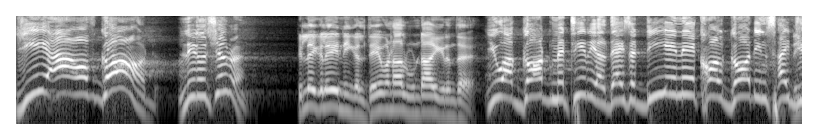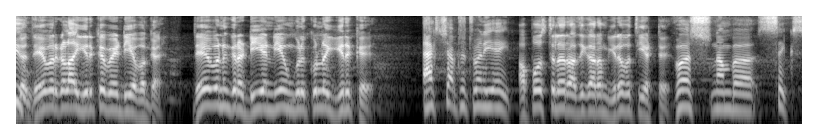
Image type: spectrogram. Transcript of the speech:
Ye are of God, little children. பிள்ளைகளே நீங்கள் தேவனால் உண்டாயிருந்த You are God material. There is a DNA called God inside நீங்க you. தேவர்களா இருக்க வேண்டியவங்க தேவனுங்கிற டிஎன்ஏ உங்களுக்குள்ள இருக்கு Acts chapter 28, அப்போஸ்தலர் அதிகாரம் இருபத்தி எட்டு verse number 6.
